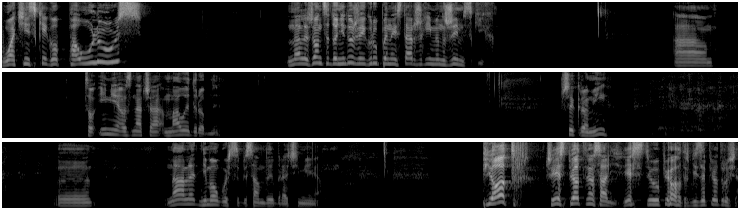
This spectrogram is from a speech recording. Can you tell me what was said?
łacińskiego Paulus, należące do niedużej grupy najstarszych imion rzymskich. A to imię oznacza mały, drobny. Przykro mi. E, no ale nie mogłeś sobie sam wybrać imienia. Piotr. Czy jest Piotr na sali? Jest z tyłu Piotr. Widzę Piotrusia.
